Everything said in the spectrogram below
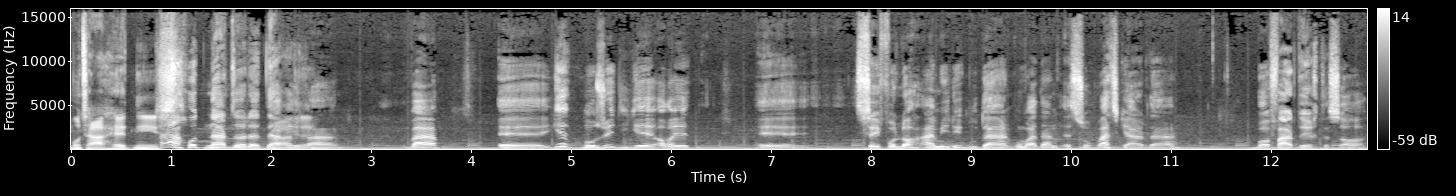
متعهد نیست. تعهد نداره دقیقا. و اه، یه موضوع دیگه آقای سیف الله امیری بودن اومدن صحبت کردن با فرد اقتصاد.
